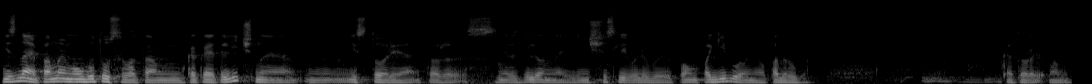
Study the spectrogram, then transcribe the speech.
Не знаю, по-моему, у Бутусова там какая-то личная история тоже с неразделенной или несчастливой любовью. По-моему, погибла у него подруга, которой он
